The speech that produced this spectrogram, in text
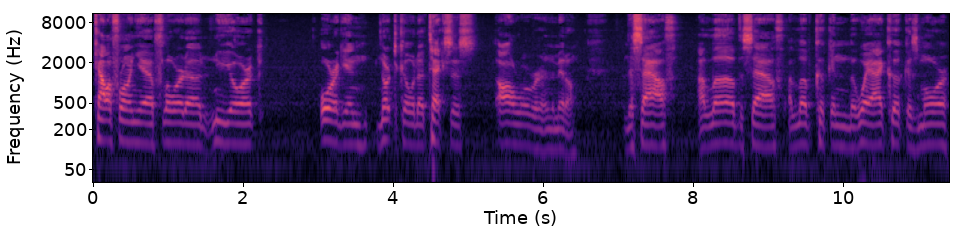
California, Florida, New York, Oregon, North Dakota, Texas, all over in the middle. The South. I love the South. I love cooking. The way I cook is more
